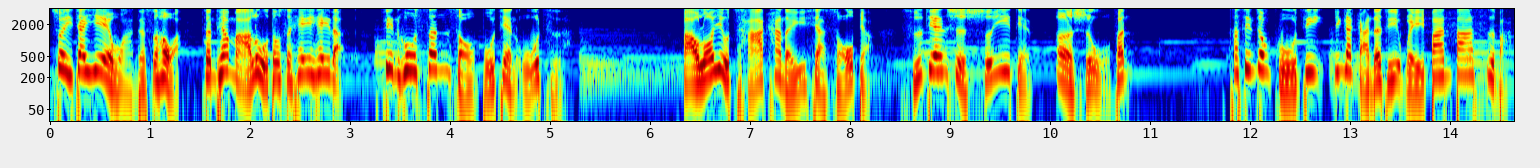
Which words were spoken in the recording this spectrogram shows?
所以在夜晚的时候啊，整条马路都是黑黑的，近乎伸手不见五指。保罗又查看了一下手表，时间是十一点二十五分，他心中估计应该赶得及尾班巴士吧。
